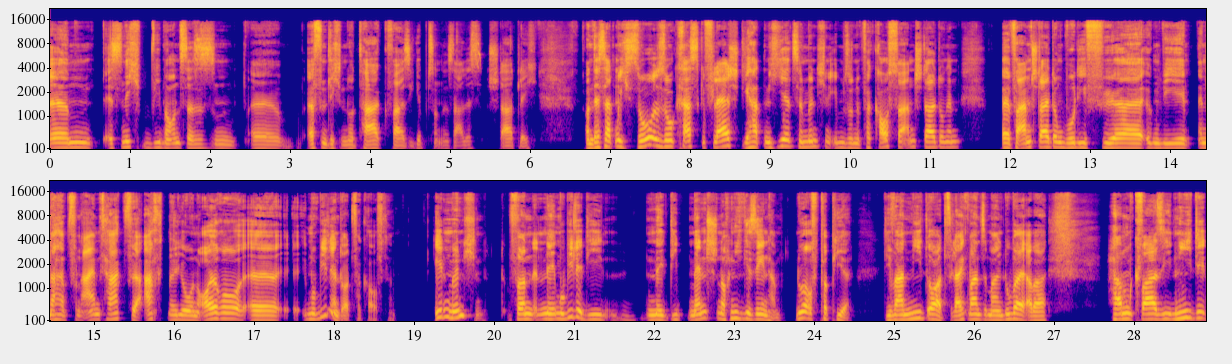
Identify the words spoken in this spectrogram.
ähm, ist nicht wie bei uns, dass es einen äh, öffentlichen Notar quasi gibt, sondern ist alles staatlich. Und das hat mich so, so krass geflasht. Die hatten hier jetzt in München eben so eine Verkaufsveranstaltungen, äh, Veranstaltung, wo die für irgendwie innerhalb von einem Tag für acht Millionen Euro äh, Immobilien dort verkauft haben. In München. Von einer Immobilie, die die Menschen noch nie gesehen haben. Nur auf Papier. Die waren nie dort. Vielleicht waren sie mal in Dubai, aber haben quasi nie die,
